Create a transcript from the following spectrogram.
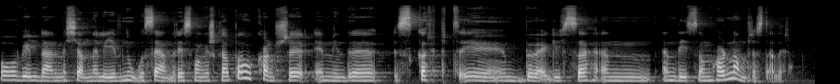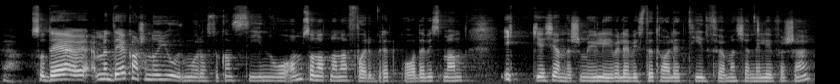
og vil dermed kjenne liv noe senere i svangerskapet, og kanskje er mindre skarpt i bevegelse enn de som har den andre steder. Ja. Det, men det er kanskje noe jordmor også kan si noe om, sånn at man er forberedt på det hvis man ikke kjenner så mye liv, eller hvis det tar litt tid før man kjenner liv første gang.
